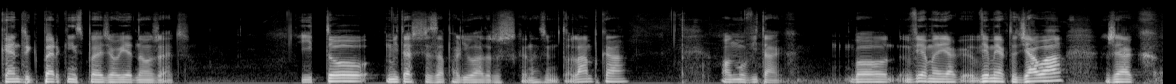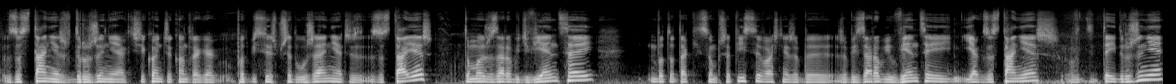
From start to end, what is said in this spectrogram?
Kendrick Perkins powiedział jedną rzecz. I tu mi też się zapaliła troszeczkę, nazwijmy to, lampka. On mówi tak, bo wiemy jak, wiemy jak to działa, że jak zostaniesz w drużynie, jak ci kończy kontrakt, jak podpisujesz przedłużenie, czy zostajesz, to możesz zarobić więcej, bo to takie są przepisy właśnie, żeby, żebyś zarobił więcej, jak zostaniesz w tej drużynie,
